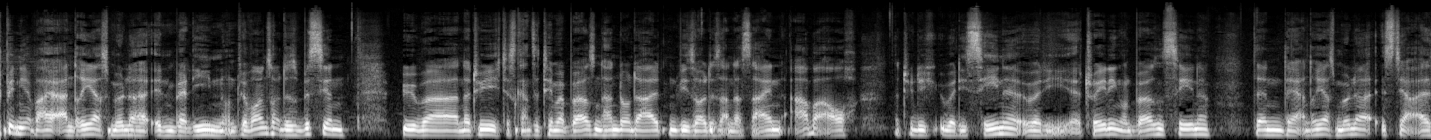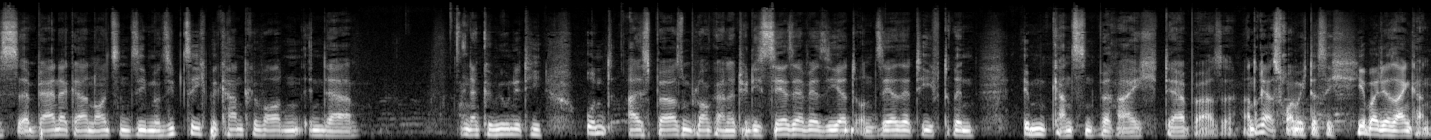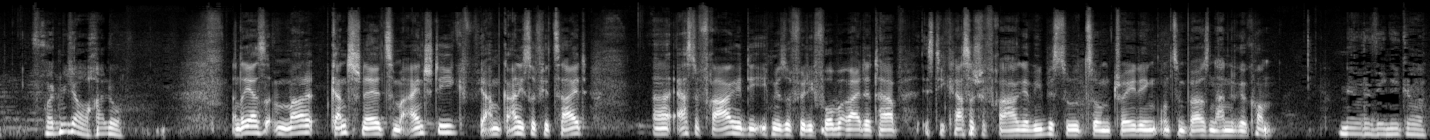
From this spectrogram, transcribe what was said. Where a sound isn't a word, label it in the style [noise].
Bin hier bei Andreas Müller in Berlin und wir wollen uns heute so ein bisschen über natürlich das ganze Thema Börsenhandel unterhalten, wie sollte es anders sein, aber auch natürlich über die Szene, über die äh, Trading- und Börsenszene. Denn der Andreas Müller ist ja als äh, Bernecker 1977 bekannt geworden in der in der Community und als Börsenblogger natürlich sehr, sehr versiert und sehr, sehr tief drin im ganzen Bereich der Börse. Andreas, freue mich, dass ich hier bei dir sein kann. Freut mich auch. Hallo. Andreas, mal ganz schnell zum Einstieg. Wir haben gar nicht so viel Zeit. Äh, erste Frage, die ich mir so für dich vorbereitet habe, ist die klassische Frage, wie bist du zum Trading und zum Börsenhandel gekommen? Mehr oder weniger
